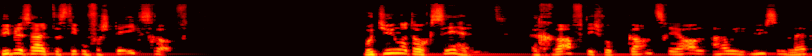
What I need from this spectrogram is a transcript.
Die Bibel sagt, dass die Auferstehungskraft wo die Jünger da gesehen haben, eine Kraft ist, die ganz real auch in unserem Leben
